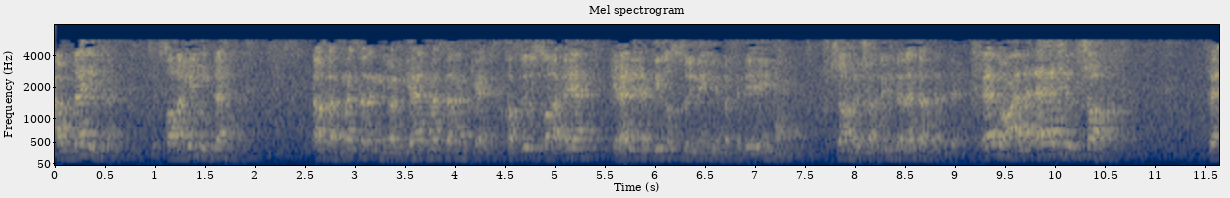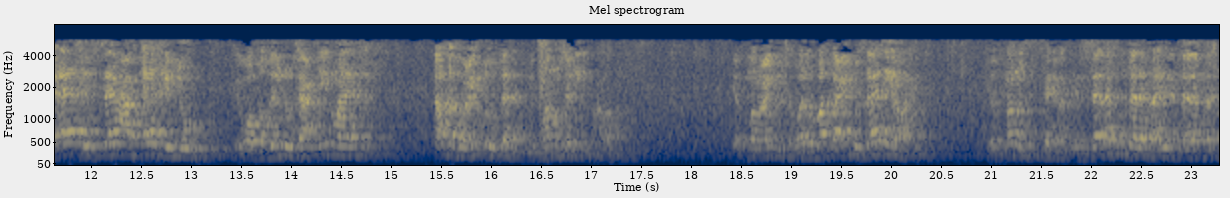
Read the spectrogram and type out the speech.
أو تلف صلاحيته انتهت. أخذ مثلا الجهاز مثلا قصير الصلاحية كهذه الأجهزة الصينية مثلا إيه؟ شهر شهرين ثلاثة وتنتهي خدوا على آخر شهر. في آخر ساعة في آخر يوم. هو فاضل له ساعتين وهكذا. أخذوا عنده ثلاثة يضمنوا سليم على طول. يضمنوا عنده سليم. ولو بقى عنده ثانية واحدة. يضمنوا ثانية واحدة. إن سلف وتلف أين تلف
